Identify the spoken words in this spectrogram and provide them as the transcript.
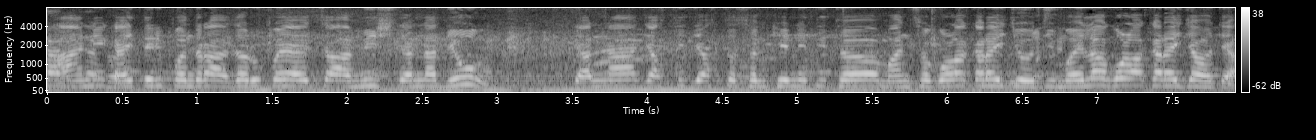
आणि काहीतरी पंधरा हजार रुपयाचा आमिष त्यांना देऊन त्यांना जास्तीत जास्त संख्येने तिथं माणसं गोळा करायची होती महिला गोळा करायच्या होत्या.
